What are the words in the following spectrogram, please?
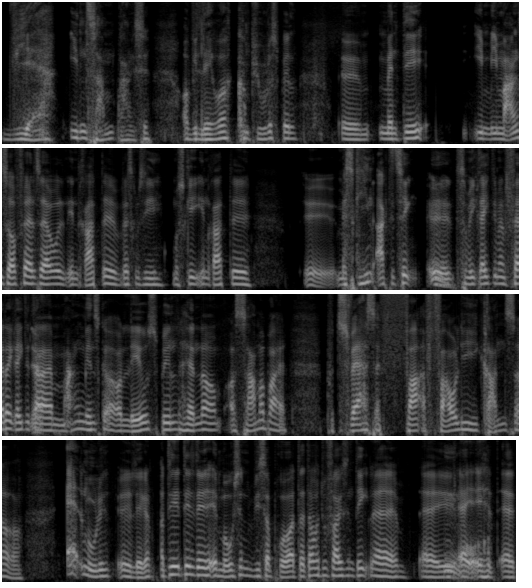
vi er i den samme branche, og vi laver computerspil. Øh, men det, i, i mangens opfattelse, er jo en, ret, øh, hvad skal man sige, måske en ret øh, øh, maskinagtig ting, øh, Mm. som ikke rigtigt, man fatter ikke rigtigt. Ja. Der er mange mennesker, og lave spil handler om at samarbejde på tværs af fa- faglige grænser og alt muligt øh, lækkert. Og det, det er det emotion, vi så prøver. Der, der var du faktisk en del af, af, Mm. af, af, af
